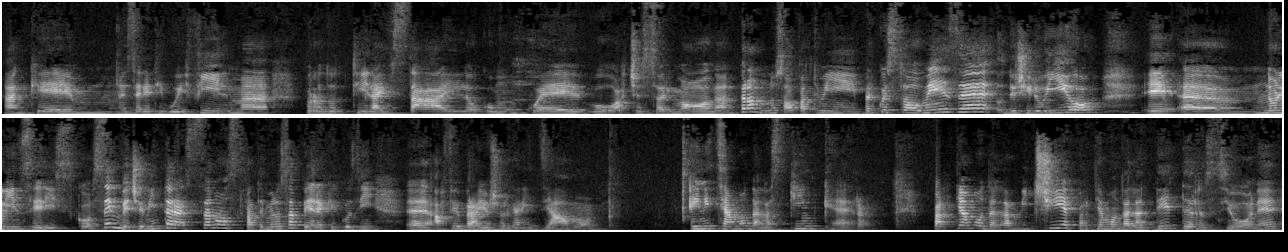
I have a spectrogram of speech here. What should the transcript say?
anche mh, serie tv e film, prodotti lifestyle o comunque oh, accessori moda, però non lo so, fatemi per questo mese decido io e ehm, non li inserisco. Se invece vi interessano fatemelo sapere che così eh, a febbraio ci organizziamo. Iniziamo dalla skincare. Partiamo dalla BC e partiamo dalla detersione,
